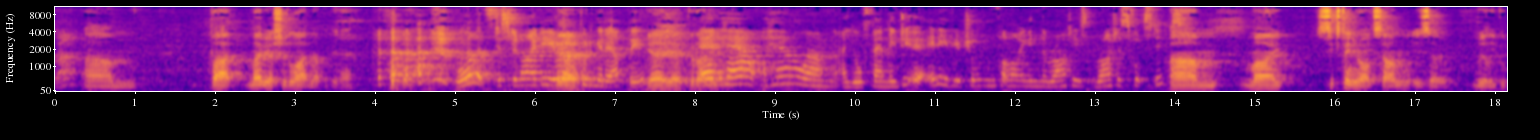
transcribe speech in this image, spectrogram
Right. um, but maybe I should lighten up a bit, eh? Well, it's just an idea. Yeah. I'm putting it out there. Yeah, yeah, good idea. And how how um, are your family? Do you, any of your children following in the writers writers' footsteps? Um, my 16-year-old son is a really good,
